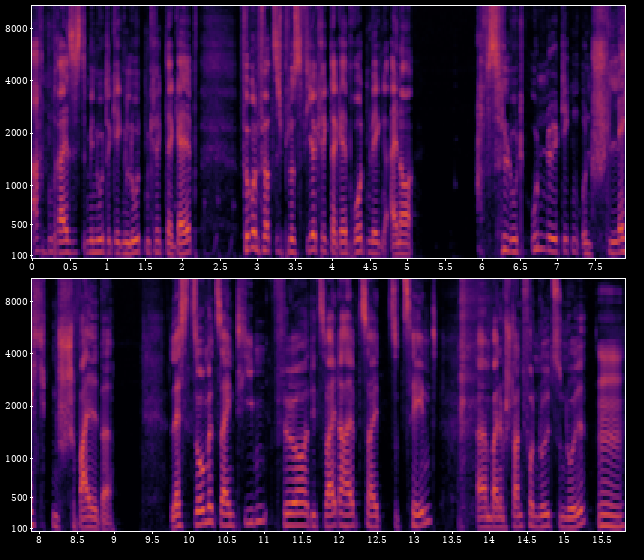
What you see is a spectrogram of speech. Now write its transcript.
38. Minute gegen Luton kriegt er gelb. 45 plus 4 kriegt er gelb-roten wegen einer absolut unnötigen und schlechten Schwalbe. Lässt somit sein Team für die zweite Halbzeit zu zehnt ähm, bei einem Stand von 0 zu 0. Mhm.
